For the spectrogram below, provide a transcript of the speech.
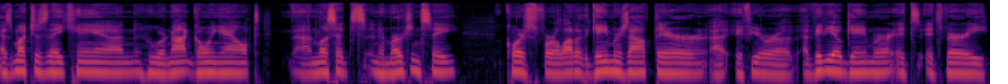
as much as they can, who are not going out unless it's an emergency. Of course, for a lot of the gamers out there, uh, if you're a, a video gamer, it's it's very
